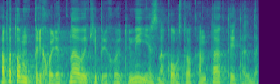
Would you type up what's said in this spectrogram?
а потом приходят навыки, приходят умения, знакомства, контакты и так далее.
